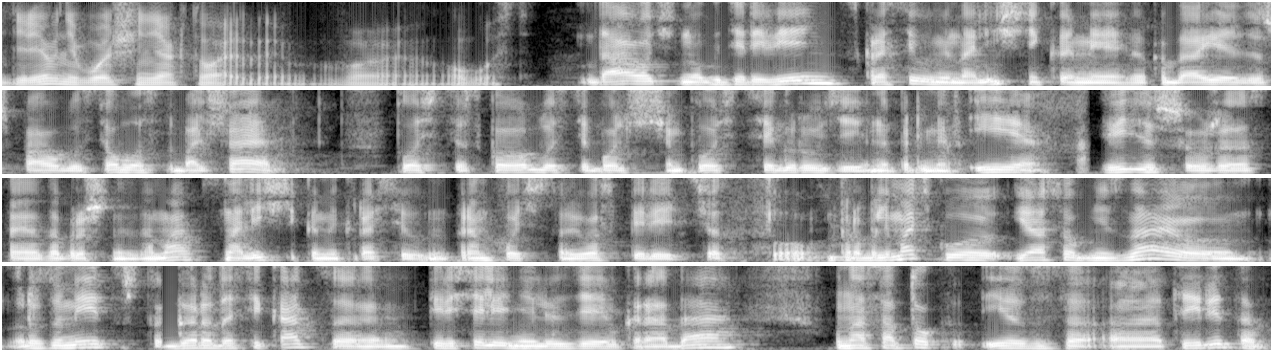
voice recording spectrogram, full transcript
деревни больше не актуальны в области. Да, очень много деревень с красивыми наличниками. Когда ездишь по области, область большая, площадь Тверской области больше, чем площадь всей Грузии, например. И видишь, уже стоят заброшенные дома с наличниками красивыми. Прям хочется его спереть, честное слово. Проблематику я особо не знаю. Разумеется, что городофикация, переселение людей в города, у нас отток из э, Твери-то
